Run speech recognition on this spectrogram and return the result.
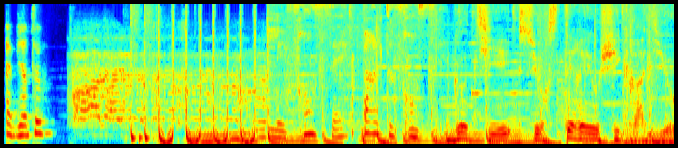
À bientôt. Les Français parlent au français. Gauthier sur Stéréochic Radio.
